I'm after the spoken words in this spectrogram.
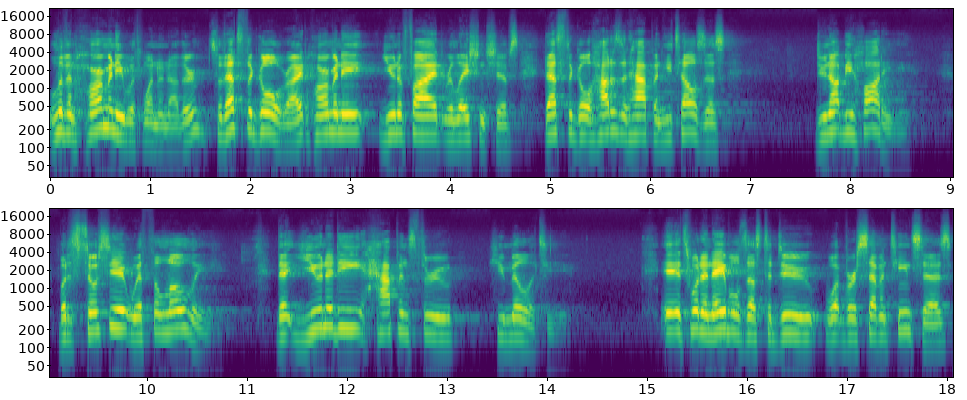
live in harmony with one another. So that's the goal, right? Harmony, unified relationships. That's the goal. How does it happen? He tells us do not be haughty, but associate with the lowly. That unity happens through humility. It's what enables us to do what verse 17 says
